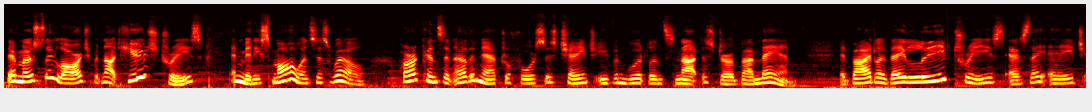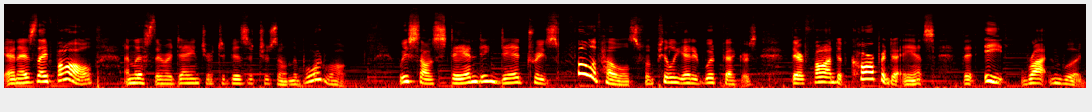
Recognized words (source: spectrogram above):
They're mostly large but not huge trees, and many small ones as well. Hurricanes and other natural forces change even woodlands not disturbed by man. At Beidler, they leave trees as they age and as they fall, unless they're a danger to visitors on the boardwalk. We saw standing dead trees full of holes from pileated woodpeckers. They're fond of carpenter ants that eat rotten wood.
